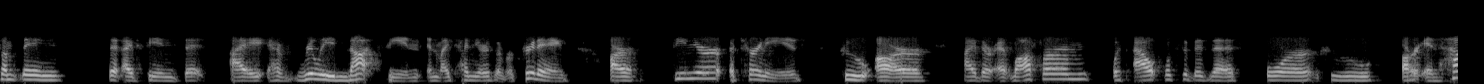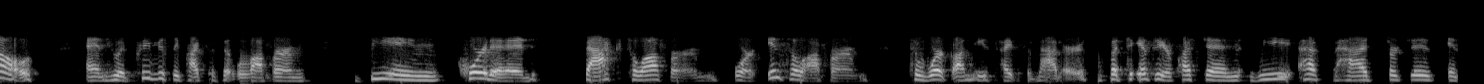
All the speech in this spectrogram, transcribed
something that I've seen that I have really not seen in my 10 years of recruiting are senior attorneys who are either at law firms without books of business or who are in house and who had previously practiced at law firms being courted back to law firms or into law firms to work on these types of matters. But to answer your question, we have had searches in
